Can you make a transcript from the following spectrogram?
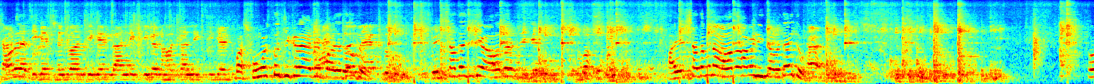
salsa chicken Schezwan chicken garlic chicken hot garlic chicken. বা সমস্ত চিকেন আইটেম পাওয়া যায় তাই তো? এর সাথে যদি আলাদা চিকেন। আর এর সাথে মানে আলাদাভাবে নিতে হবে তাই তো? হ্যাঁ। ও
